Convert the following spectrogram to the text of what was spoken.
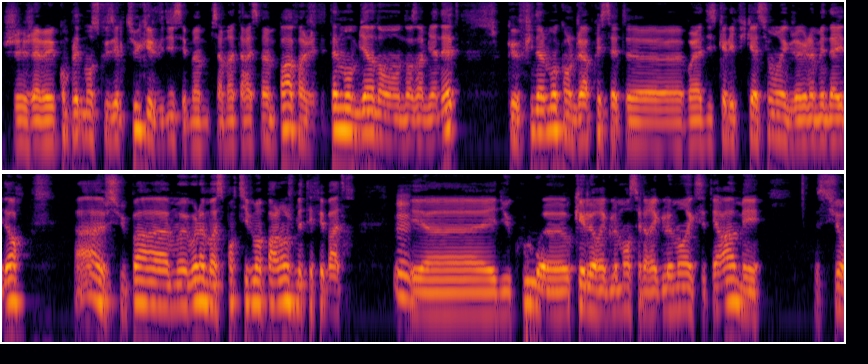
J'avais complètement excusé le truc et je lui dis, c'est même, ça m'intéresse même pas. Enfin, j'étais tellement bien dans, dans un bien-être que finalement, quand j'ai appris cette euh, voilà disqualification et que j'avais la médaille d'or, ah, je suis pas, moi, voilà, moi sportivement parlant, je m'étais fait battre. Mm. Et, euh, et, du coup, euh, ok, le règlement, c'est le règlement, etc. Mais sur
